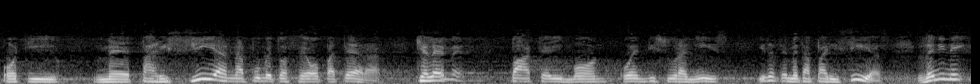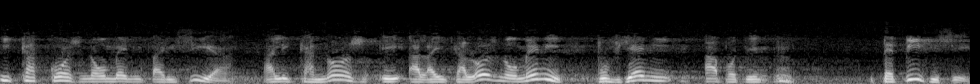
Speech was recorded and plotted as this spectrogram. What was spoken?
ότι με παρησία να πούμε το Θεό Πατέρα και λέμε Πάτερ ημών ο εν της ουρανής είδατε με τα παρησίας δεν είναι η κακός νοωμένη παρησία αλλά η, κανός, η, αλλά η καλός νοωμένη που βγαίνει από την πεποίθηση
